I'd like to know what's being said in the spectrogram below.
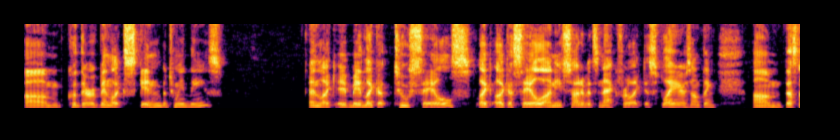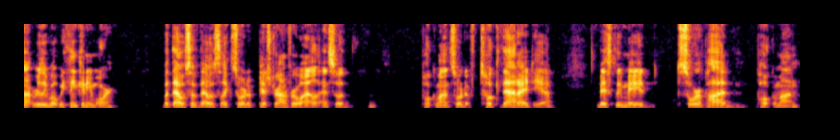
Um could there have been like skin between these? And like it made like a two sails like like a sail on each side of its neck for like display or something. Um that's not really what we think anymore but that was something that was like sort of pitched around for a while. And so pokemon sort of took that idea basically made sauropod pokemon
